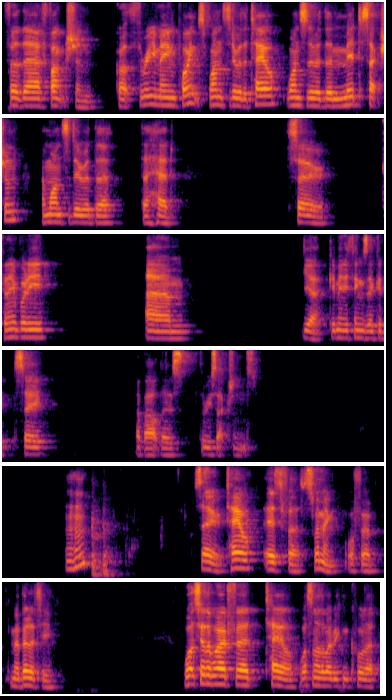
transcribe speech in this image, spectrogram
for their function? Got three main points. One's to do with the tail, one's to do with the midsection, and one's to do with the, the head. So can anybody, um, yeah, give me any things they could say about those three sections. Mm -hmm. So tail is for swimming or for mobility. What's the other word for tail? What's another word we can call it?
